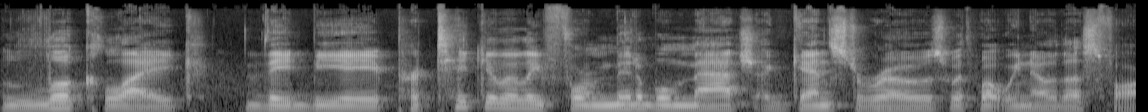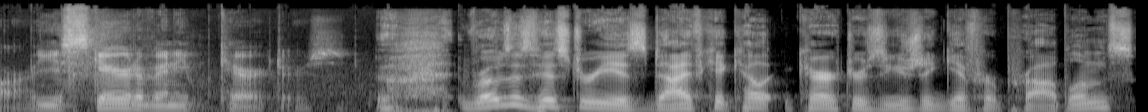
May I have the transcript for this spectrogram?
look like they'd be a particularly formidable match against Rose with what we know thus far? Are you scared of any characters? Rose's history is dive kick characters usually give her problems,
